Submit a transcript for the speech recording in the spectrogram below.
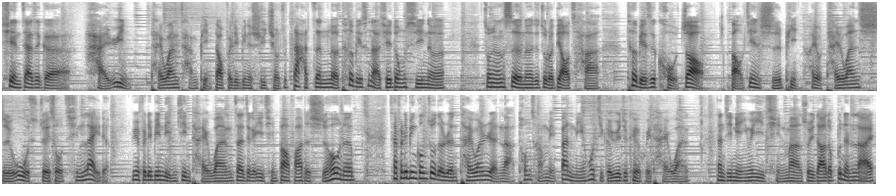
现在这个海运台湾产品到菲律宾的需求就大增了，特别是哪些东西呢？中央社呢就做了调查，特别是口罩、保健食品，还有台湾食物是最受青睐的。因为菲律宾临近台湾，在这个疫情爆发的时候呢，在菲律宾工作的人，台湾人啦，通常每半年或几个月就可以回台湾。但今年因为疫情嘛，所以大家都不能来，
